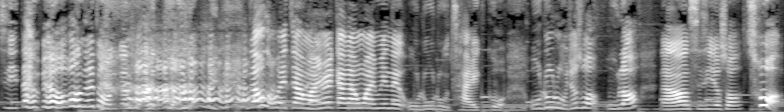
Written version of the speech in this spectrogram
鸡蛋不要放在同一个篮子里。你知道为什么会这样吗？因为刚刚外面那个吴鲁鲁猜过，吴鲁鲁就说五楼，然后 C C 就说错。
